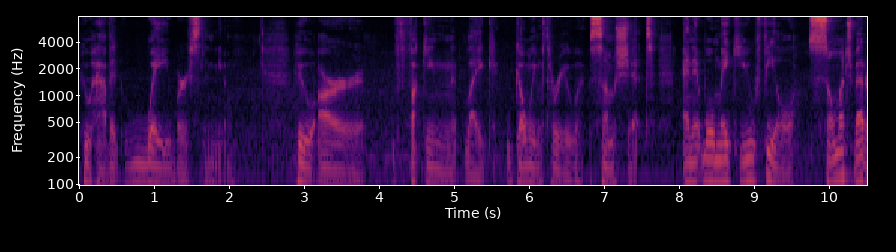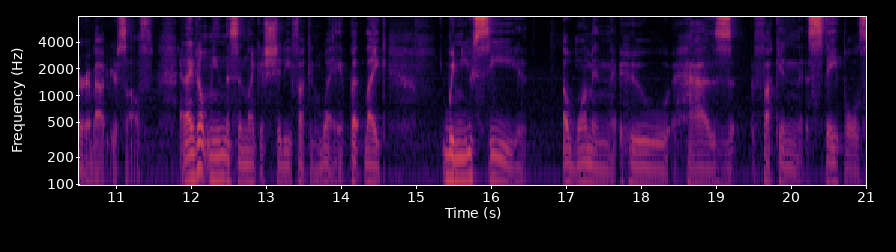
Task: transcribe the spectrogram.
who have it way worse than you, who are fucking like going through some shit. And it will make you feel so much better about yourself. And I don't mean this in like a shitty fucking way, but like when you see a woman who has fucking staples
